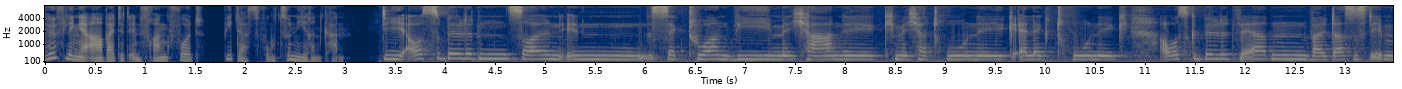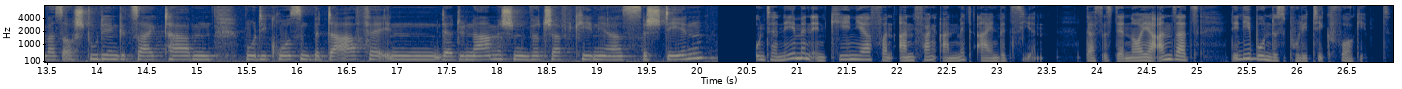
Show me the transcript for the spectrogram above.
Höflinge arbeitet in Frankfurt, wie das funktionieren kann. Die Auszubildenden sollen in Sektoren wie Mechanik, Mechatronik, Elektronik ausgebildet werden, weil das ist eben, was auch Studien gezeigt haben, wo die großen Bedarfe in der dynamischen Wirtschaft Kenias bestehen. Unternehmen in Kenia von Anfang an mit einbeziehen. Das ist der neue Ansatz, den die Bundespolitik vorgibt.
